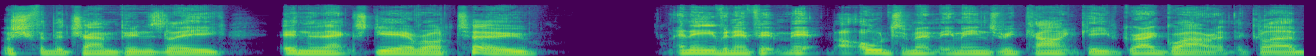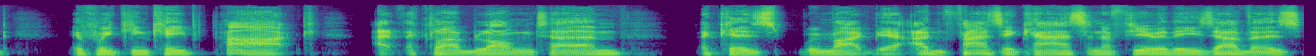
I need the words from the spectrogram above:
push for the Champions League in the next year or two. And even if it ultimately means we can't keep Gregoire at the club, if we can keep Park at the club long term, because we might be, and Fazekas and a few of these others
